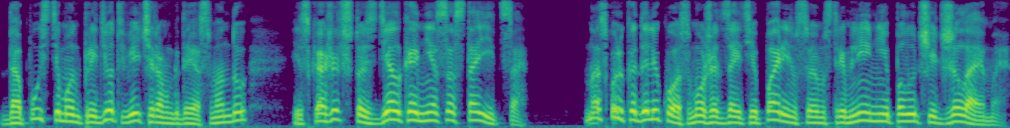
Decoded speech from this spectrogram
Допустим, он придет вечером к Десмонду и скажет, что сделка не состоится. Насколько далеко сможет зайти парень в своем стремлении получить желаемое?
